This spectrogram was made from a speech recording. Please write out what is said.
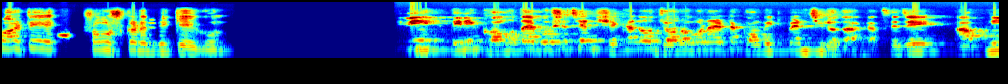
পার্টে সংস্কারের দিকে এগুন। তিনি তিনি ক্ষমতায় বসেছেন সেখানেও জনগণের একটা কমিটমেন্ট ছিল তার কাছে যে আপনি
